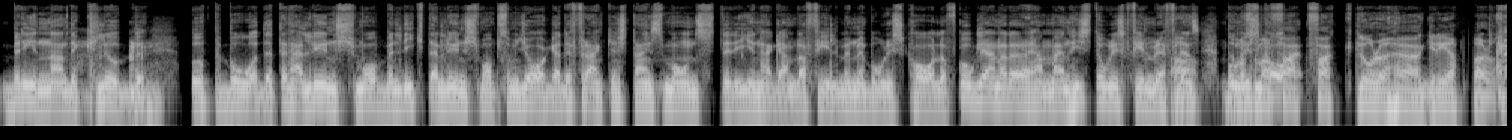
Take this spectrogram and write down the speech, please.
brinnande klubbuppbådet, den här lynchmobben, likt den lynchmobb som jagade Frankensteins monster i den här gamla filmen med Boris Karloff. Googla gärna där hemma, en historisk filmreferens. Ja, de måste Karl- fa- facklor och högrepar och sånt.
